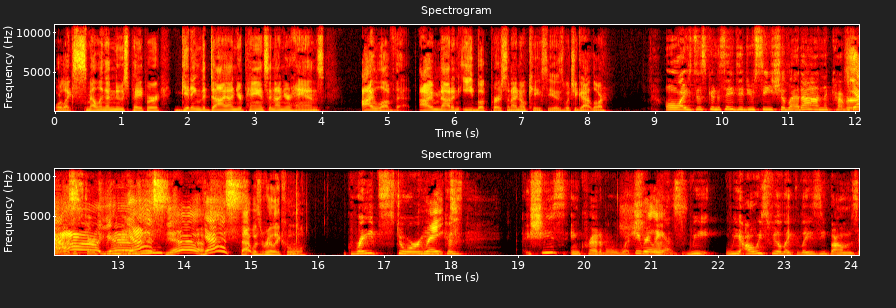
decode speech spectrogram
or like smelling a newspaper, getting the dye on your pants and on your hands. I love that. I'm not an ebook person. I know Casey is. What you got, Laura? Oh, I was just going to say, did you see Shaletta on the cover Yes. of the Star Tribune Yes. magazine? Yeah. Yes. That was really cool. Great story Great. because she's incredible. What She she, really does. is. We we always feel like lazy bums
